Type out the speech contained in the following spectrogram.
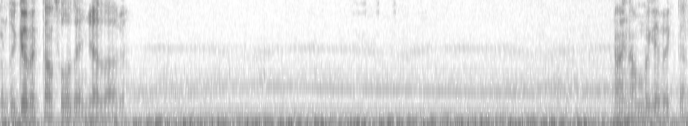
Burada göbekten sola döneceğiz abi. Aynen bu göbekten.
